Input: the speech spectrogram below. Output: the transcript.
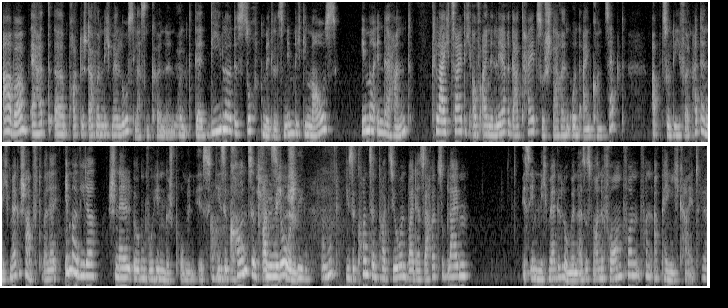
Aber er hat äh, praktisch davon nicht mehr loslassen können. Und der Dealer des Suchtmittels, nämlich die Maus, immer in der Hand, gleichzeitig auf eine leere Datei zu starren und ein Konzept abzuliefern, hat er nicht mehr geschafft, weil er immer wieder schnell irgendwo hingesprungen ist. Diese fühle mich Konzentration. Mhm. diese Konzentration bei der Sache zu bleiben, ist ihm nicht mehr gelungen. Also es war eine Form von, von Abhängigkeit. Ja.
